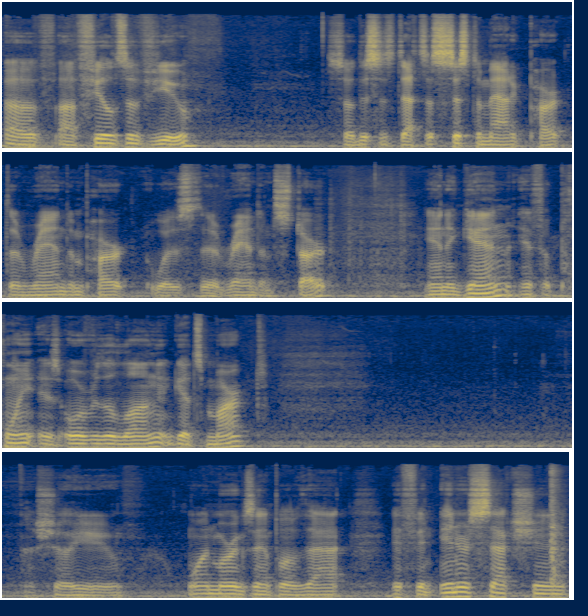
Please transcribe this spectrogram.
of uh, fields of view. So this is that's a systematic part. The random part was the random start. And again, if a point is over the lung, it gets marked. I'll show you one more example of that. If an intersection,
